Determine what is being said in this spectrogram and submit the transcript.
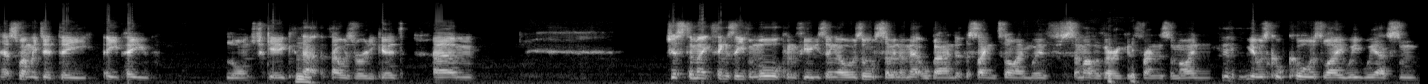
that's when we did the EP launch gig. Hmm. That that was really good. Um, just to make things even more confusing, I was also in a metal band at the same time with some other very good friends of mine. It was called Causeway. We, we had some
